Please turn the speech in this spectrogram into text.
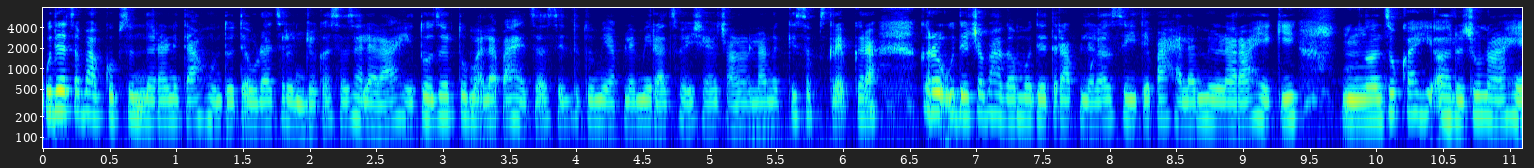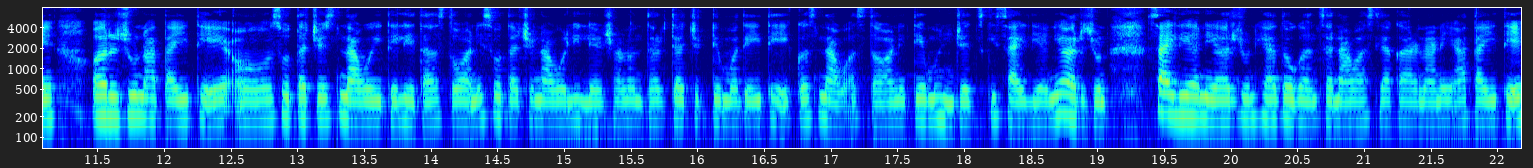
उद्याचा भाग खूप सुंदर आणि त्याहून तो तेवढाच रंजक असा झालेला आहे. तो जर तुम्हाला पाहायचा असेल तर तुम्ही आपल्या मिराज वैशा या चॅनलला नक्की सबस्क्राईब करा. कारण उद्याच्या भागामध्ये तर आपल्याला असं इथे पाहायला मिळणार आहे की जो काही अर्जुन आहे अर्जुन आता इथे स्वतःचेच नावं इथे लिहित असतो आणि स्वतःचे नावं लिहिल्याच्या नंतर त्या चिठ्ठीमध्ये इथे एकच नाव असतं आणि ते म्हणजेच की सायली आणि अर्जुन. सायली आणि अर्जुन ह्या दोघांचं नाव असल्या कारणाने आता इथे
